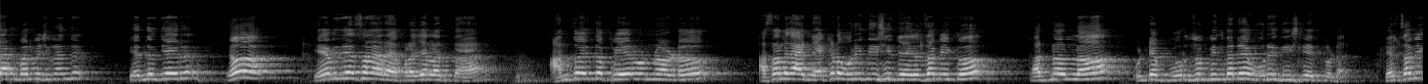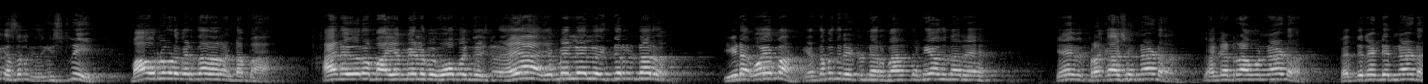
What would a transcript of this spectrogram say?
దానికి పర్మిషన్ ఉంది ఎందుకు చేయరు? ఓ ఏమి చేస్తారా ప్రజలంతా? అంతో ఇంతో పేరు ఉన్నాడు అసలు ఆయన ఎక్కడ ఉరి తీసి తెలుసా మీకు? కర్నూలులో ఉండే బుర్జు బిందనే ఉరి తీసినది కూడా. తెలుసా మీకు అసలు హిస్టరీ? మా ఊర్లో కూడా పెడతారంటమ్మా ఆయన ఎవరో మా ఎమ్మెల్యే పోయి ఓపెన్ చేసినాడు అయ్యా ఎమ్మెల్యేలు ఇద్దరు ఉన్నారు. ఈడ ఓయమ్మా ఎంతమంది రెడ్డి ఉన్నారు బా? దండిగా ఉన్నారే. ఏమి ప్రకాష్ ఉన్నాడు వెంకట్రామ్ ఉన్నాడు పెద్దిరెడ్డి ఉన్నాడు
